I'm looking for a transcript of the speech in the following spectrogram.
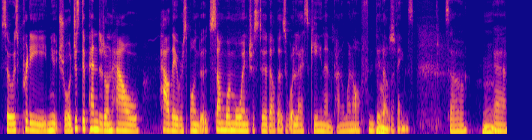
So it was pretty neutral. It just depended on how how they responded. Some were more interested, others were less keen and kind of went off and did other things. So yeah.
